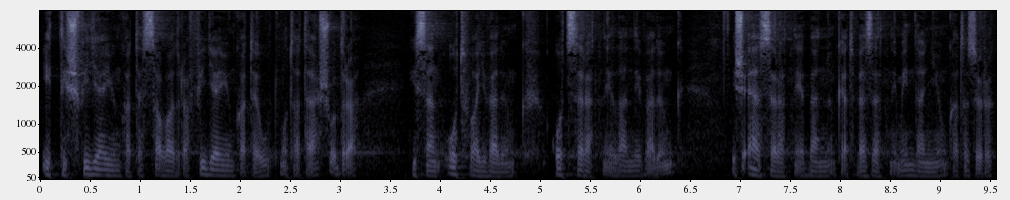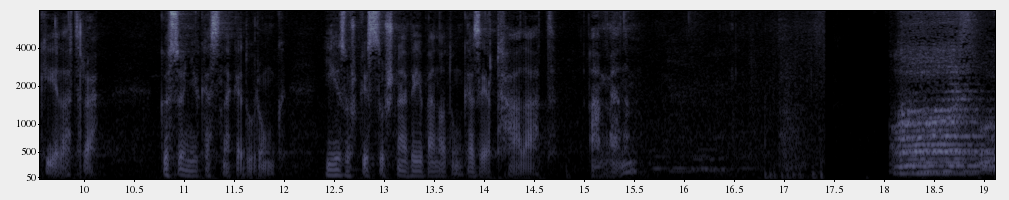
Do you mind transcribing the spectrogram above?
itt is figyeljünk a te szavadra, figyeljünk a te útmutatásodra, hiszen ott vagy velünk, ott szeretnél lenni velünk, és el szeretnél bennünket vezetni mindannyiunkat az örök életre. Köszönjük ezt neked, Urunk! Jézus Krisztus nevében adunk ezért hálát. Amen. Az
